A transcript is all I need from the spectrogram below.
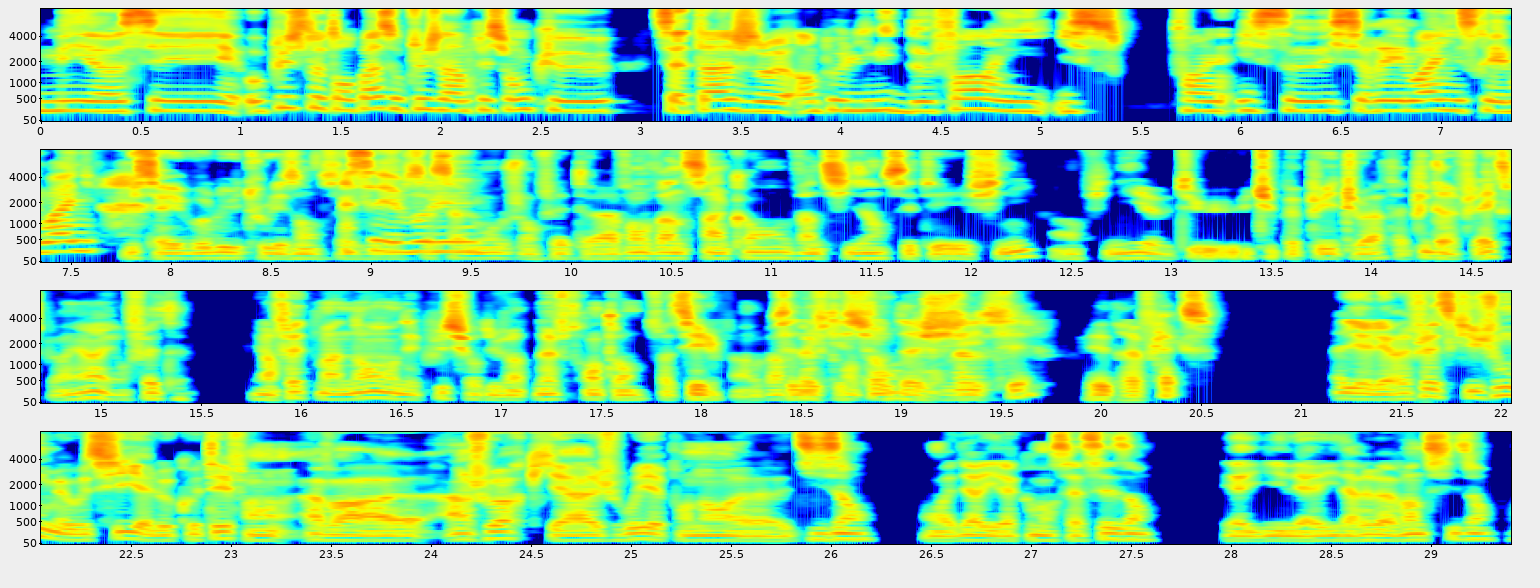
mais euh, c'est au plus le temps passe au plus j'ai l'impression que cet âge un peu limite de fin il, il Enfin, il se, il se rééloigne, il se rééloigne. Mais ça évolue tous les ans. Ça, ça évolue. Ça s'allonge, en fait. Avant 25 ans, 26 ans, c'était fini. Enfin, fini, euh, tu, tu peux plus être joueur, t'as plus de réflexe, plus rien. Et en fait, et en fait, maintenant, on est plus sur du 29-30 ans. Facile. Enfin, c'est des questions d'agilité et de réflexe. Il y a les réflexes qui jouent, mais aussi il y a le côté, enfin, avoir euh, un joueur qui a joué pendant euh, 10 ans, on va dire, il a commencé à 16 ans, et il, il arrive à 26 ans.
